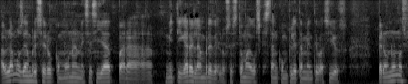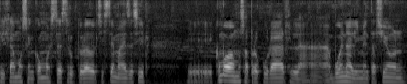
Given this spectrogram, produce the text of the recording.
Hablamos de hambre cero como una necesidad para mitigar el hambre de los estómagos que están completamente vacíos, pero no nos fijamos en cómo está estructurado el sistema, es decir, eh, cómo vamos a procurar la buena alimentación,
